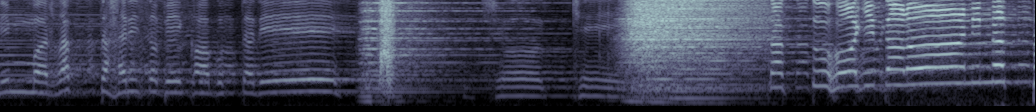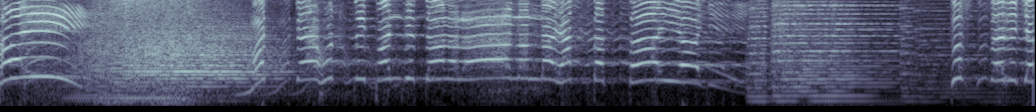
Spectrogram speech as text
ನಿಮ್ಮ ರಕ್ತ ಹರಿಸಬೇಕಾಗುತ್ತದೆ. ಜೋಕೆ. ಸತ್ತು ಹೋಗಿದ್ದಾಳೋ ನಿನ್ನ ತಾಯಿ? ಮತ್ತೆ ಹುಟ್ಟಿ ಬಂದಿದ್ದಾಳಲ್ಲ ನನ್ನ ಹೆತ್ತ ತಾಯಿಯಾಗಿ? ದುಷ್ಟರಿಗೆ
